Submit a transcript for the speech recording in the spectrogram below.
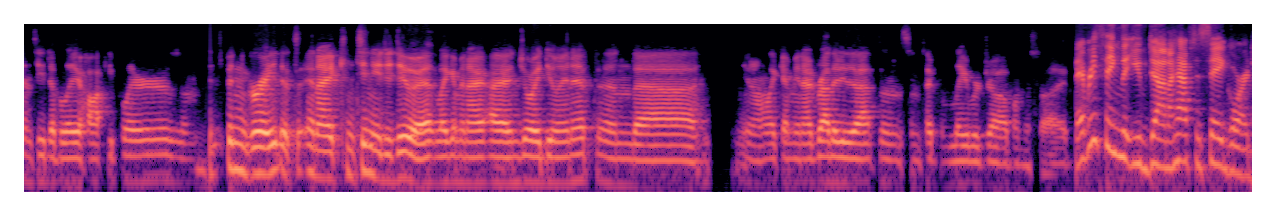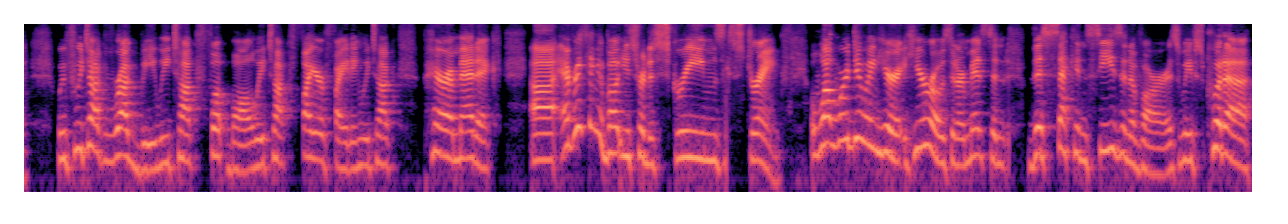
NCAA hockey players, and it's been great. It's and I continue to do it. Like I mean, I, I enjoy doing it, and uh, you know, like I mean, I'd rather do that than some type of labor job on the side. Everything that you've done, I have to say, Gord, if we talk rugby, we talk football, we talk firefighting, we talk paramedic, uh, everything about you sort of screams strength. What we're doing here at Heroes in our midst, and this second season of ours, we've put a,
